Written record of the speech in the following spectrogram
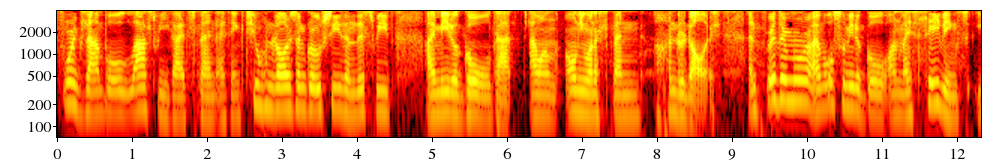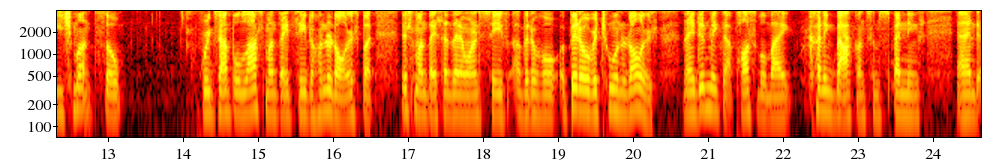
for example, last week I had spent I think $200 on groceries and this week I made a goal that I want, only want to spend $100. And furthermore, I've also made a goal on my savings each month. So, for example, last month I had saved $100, but this month I said that I wanted to save a bit of a bit over $200, and I did make that possible by cutting back on some spendings and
